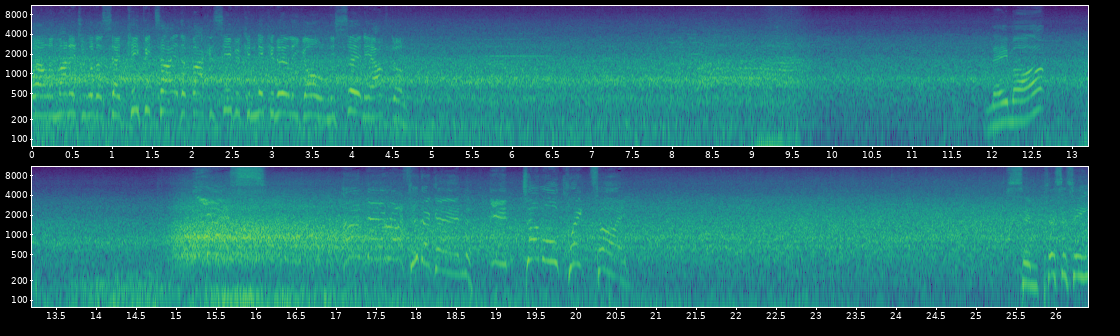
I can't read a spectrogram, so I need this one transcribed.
Well, the manager would have said, keep it tight at the back and see if we can nick an early goal, and they certainly have done. Neymar. Yes! And they're at it again in double quick time. Simplicity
